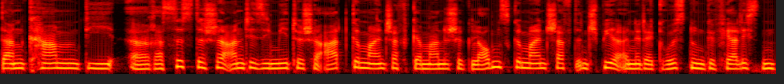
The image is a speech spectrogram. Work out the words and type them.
Dann kam die äh, rassistische, antisemitische Artgemeinschaft, germanische Glaubensgemeinschaft ins Spiel, eine der größten und gefährlichsten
